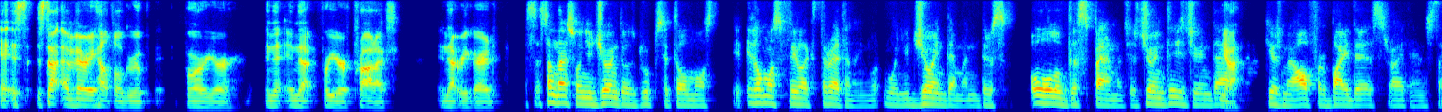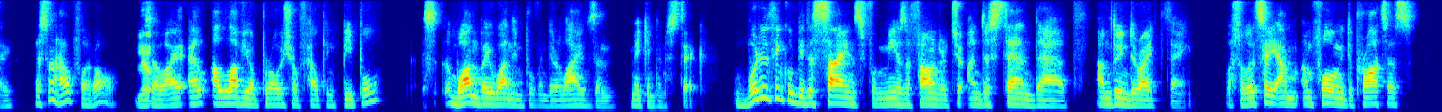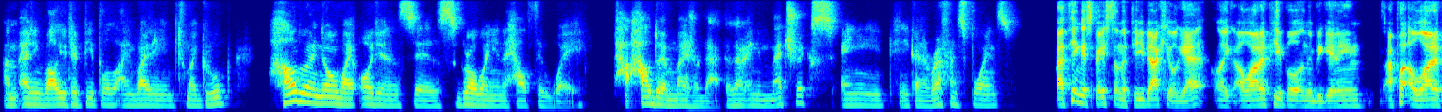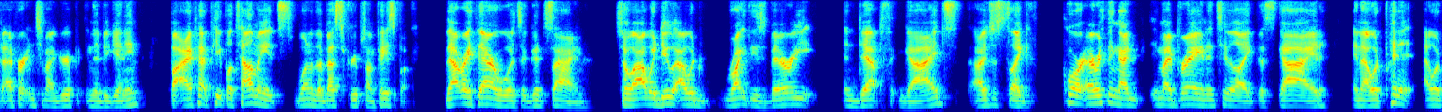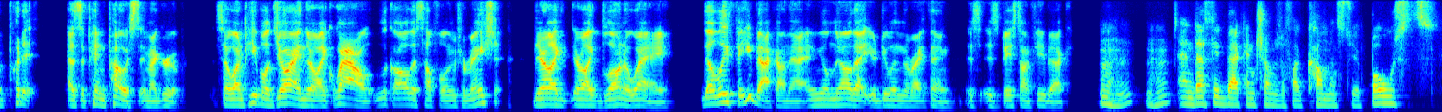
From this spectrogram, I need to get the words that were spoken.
it's it's not a very helpful group for your in that in that for your product in that regard. So sometimes when you join those groups, it almost it, it almost feels like threatening when you join them and there's all of the spam. Just join this, join that. Yeah. Here's my offer, buy this, right? And it's like it's not helpful at all. No. So I, I I love your approach of helping people one by one improving their lives and making them stick. What do you think would be the signs for me as a founder to understand that I'm doing the right thing? So let's say I'm I'm following the process. I'm adding value to people, I'm inviting into my group. How do I know my audience is growing in a healthy way? How, how do I measure that? Are there any metrics, any any kind of reference points? I think it's based on the feedback you'll get. Like a lot of people in the beginning, I put a lot of effort into my group in the beginning, but I've had people tell me it's one of the best groups on Facebook. That right there was a good sign. So I would do, I would write these very in-depth guides. I just like pour everything I in my brain into like this guide and I would put it, I would put it as a pinned post in my group. So when people join, they're like, wow, look all this helpful information. They're like, they're like blown away. They'll leave feedback on that and you'll know that you're doing the right thing. Is is based on feedback. Mm-hmm, mm-hmm. And that feedback in terms of like comments to your posts,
